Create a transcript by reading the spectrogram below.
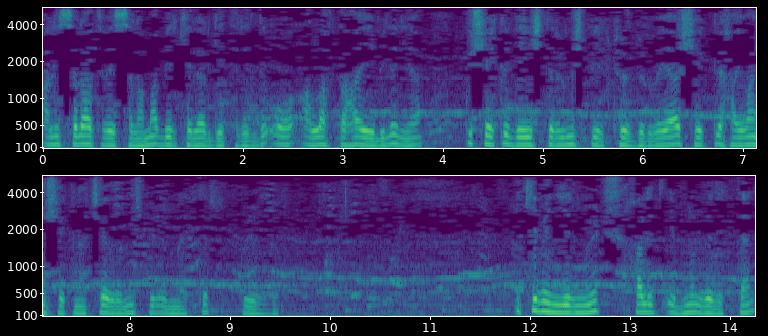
Aleyhisselatü Vesselam'a bir keler getirildi. O Allah daha iyi bilir ya bu şekli değiştirilmiş bir türdür veya şekli hayvan şekline çevrilmiş bir ümmettir buyurdu. 2023 Halid İbnül Velid'den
